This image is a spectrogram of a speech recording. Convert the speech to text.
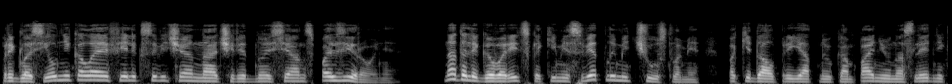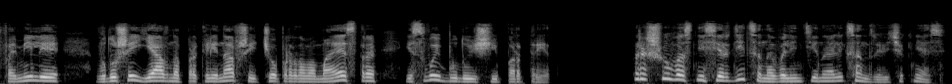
пригласил Николая Феликсовича на очередной сеанс позирования. Надо ли говорить, с какими светлыми чувствами покидал приятную компанию наследник фамилии, в душе явно проклинавший чопорного маэстро и свой будущий портрет? — Прошу вас не сердиться на Валентина Александровича, князь.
